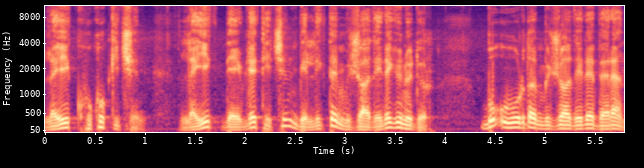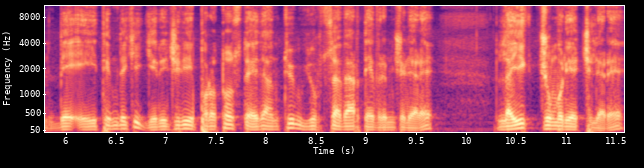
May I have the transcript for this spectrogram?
layık hukuk için, layık devlet için birlikte mücadele günüdür. Bu uğurda mücadele veren ve eğitimdeki gericiliği protesto eden tüm yurtsever devrimcilere, layık cumhuriyetçilere,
